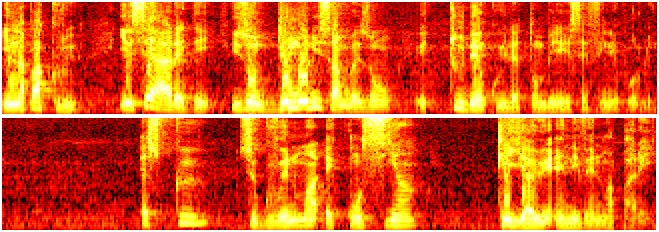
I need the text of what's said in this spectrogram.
Il n'a pas cru. Il s'est arrêté. Ils ont démoli sa maison et tout d'un coup il est tombé et c'est fini pour lui. Est-ce que ce gouvernement est conscient qu'il y a eu un événement pareil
